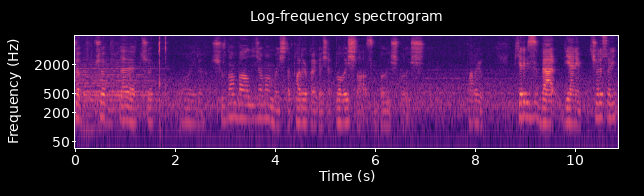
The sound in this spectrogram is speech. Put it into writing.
Çöp, çöp, evet çöp. Ayrı. Şuradan bağlayacağım ama işte para yok arkadaşlar. Bağış lazım, bağış, bağış. Para yok. Bir kere bizi ver, yani şöyle söyleyeyim.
